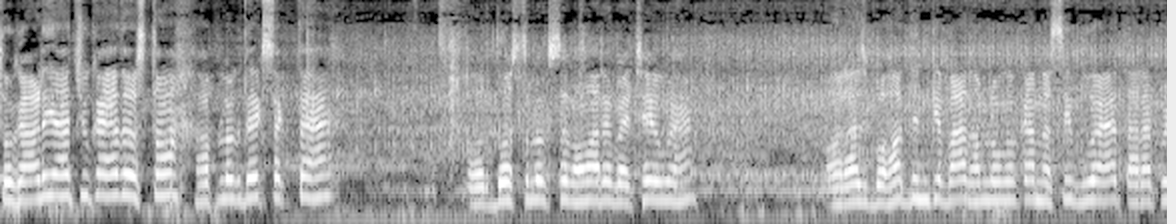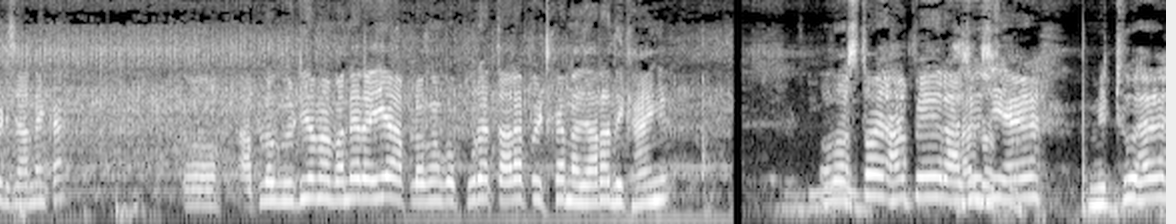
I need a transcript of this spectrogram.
तो गाड़ी आ चुका है दोस्तों आप लोग देख सकते हैं। और दोस्त लोग सब हमारे बैठे हुए हैं। और आज बहुत दिन के बाद हम लोगों का नसीब हुआ है तारापीठ जाने का। तो आप लोग वीडियो में बने रहिए आप लोगों को पूरा तारापीठ का नज़ारा दिखाएँगे। और दोस्तों यहाँ पे राजू जी है मिठू है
